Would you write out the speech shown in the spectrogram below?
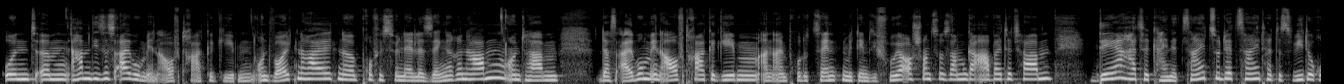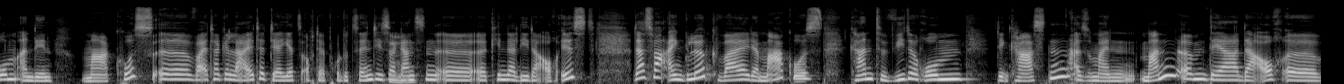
und ähm, haben dieses Album in Auftrag gegeben und wollten halt eine professionelle Sängerin haben und haben das Album in Auftrag gegeben an einen Produzenten, mit dem sie früher auch schon zusammengearbeitet haben. Der hatte keine Zeit zu der Zeit, hat es wiederum an den Markus äh, weitergeleitet, der jetzt auch der Produzent dieser mhm. ganzen äh, Kinderlieder auch ist. Das war ein Glück, weil der Markus kannte wiederum den Carsten, also meinen Mann, ähm, der da auch äh,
